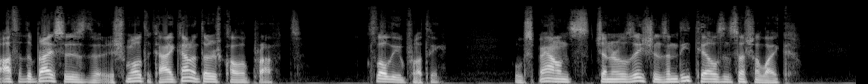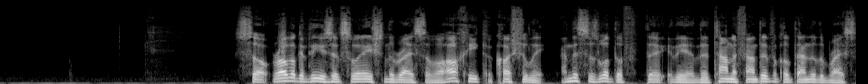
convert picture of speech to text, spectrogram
Author of the Bryce is the Ishmael the Kaikana Darish klal prophet, Klali Prati, who expounds generalizations and details and such alike. So Rabbi continues explanation of the Brisa. V'hachi kakashuli. And this is what the the the, the Tana found difficult to end of the Brisa.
